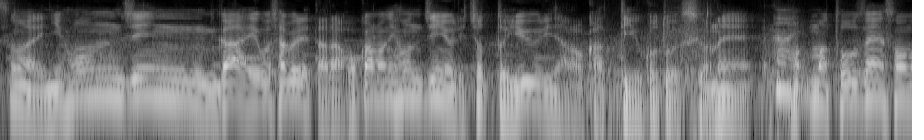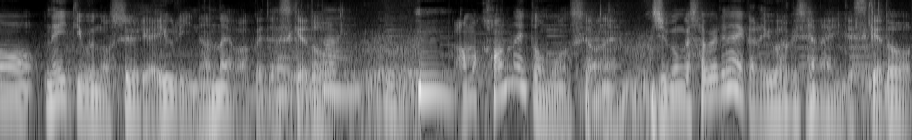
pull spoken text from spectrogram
つまり日本人が英語喋れたら他の日本人よりちょっと有利なのかっていうことですよね、はい。ままあ当然そのネイティブの人よりは有利にならないわけですけど、はいうん。あんま変わんないと思うんですよね。自分が喋れないから言うわけじゃないんですけど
